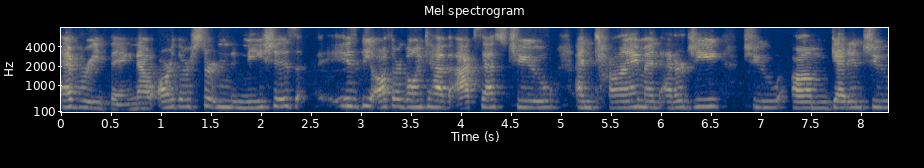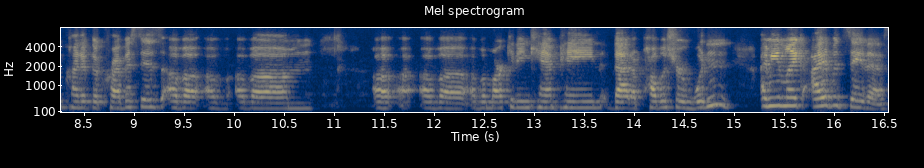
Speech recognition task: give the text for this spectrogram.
everything. Now are there certain niches? Is the author going to have access to and time and energy to um, get into kind of the crevices of a of, of a um, of a, of a marketing campaign that a publisher wouldn't? I mean like i would say this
